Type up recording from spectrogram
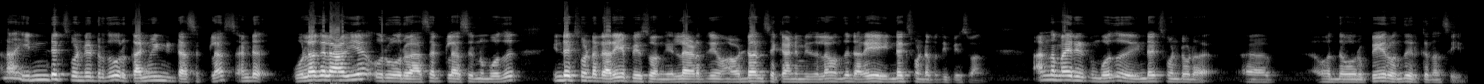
ஆனால் இண்டெக்ஸ் ஃபண்டுன்றது ஒரு கன்வீனியன்ட் அசட் கிளாஸ் அண்டு உலகளாவிய ஒரு ஒரு அசட் கிளாஸ்ன்னும் போது இண்டெக்ஸ் ஃபண்டை நிறைய பேசுவாங்க. எல்லா இடத்துலையும் அட்வான்ஸ் எக்கானமிஸ் எல்லாம் வந்து நிறைய இண்டெக்ஸ் ஃபண்டை பற்றி பேசுவாங்க. அந்த மாதிரி இருக்கும்போது இண்டெக்ஸ் ஃபண்டோட அந்த ஒரு பேர் வந்து இருக்க தான் செய்யுது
